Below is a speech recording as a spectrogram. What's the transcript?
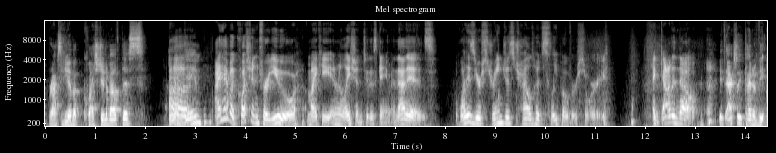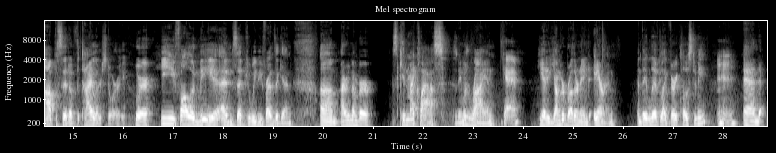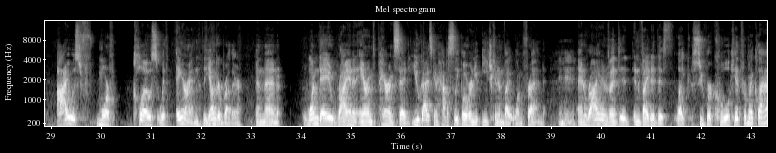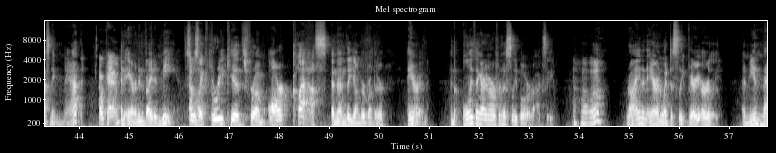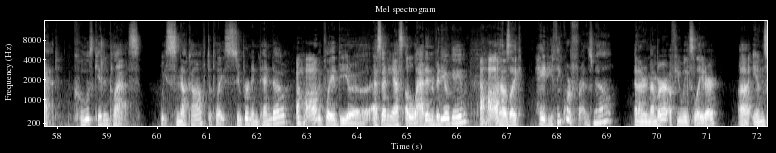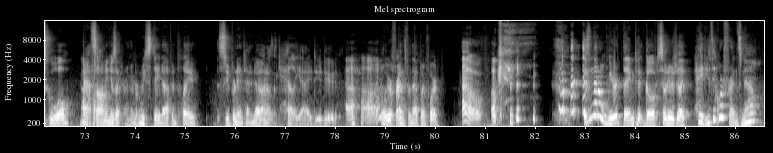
Roxy, do you have a question about this damn Uh, game? I have a question for you, Mikey, in relation to this game, and that is, what is your strangest childhood sleepover story? I gotta know. It's actually kind of the opposite of the Tyler story, where he followed me and said, Can we be friends again? Um, I remember this kid in my class, his name was Ryan. Okay. He had a younger brother named Aaron, and they lived like very close to me. Mm-hmm. And I was f- more close with Aaron, the younger brother. And then one day, Ryan and Aaron's parents said, "You guys can have a sleepover, and you each can invite one friend." Mm-hmm. And Ryan invented invited this like super cool kid from my class named Matt, Okay. and Aaron invited me. So it was Uh-huh. like three kids from our class, and then the younger brother, Aaron. And the only thing I remember from the sleepover, Roxy, Uh-huh. Ryan and Aaron went to sleep very early, and me and Matt, the coolest kid in class, we snuck off to play Super Nintendo. Uh-huh. We played the uh, SNES Aladdin video game, Uh-huh. and I was like, "Hey, do you think we're friends now?" And I remember a few weeks later, uh, in school, Matt Uh-huh. saw me and he was like, "Remember when we stayed up and played Super Nintendo?" And I was like, "Hell yeah, I do, dude!" Uh-huh. And we were friends from that point forward. Oh, okay. Isn't that a weird thing to go up to somebody and just be like, "Hey, do you think we're friends now?"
